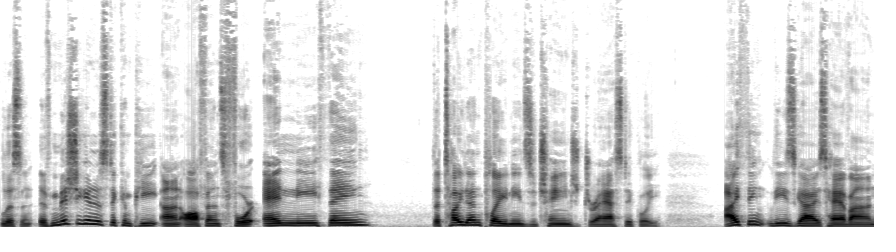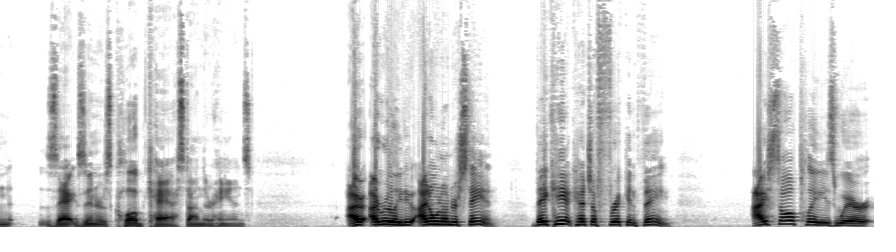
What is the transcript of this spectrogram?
Listen, if Michigan is to compete on offense for anything, the tight end play needs to change drastically. I think these guys have on Zach Zinner's club cast on their hands. I, I really do. I don't understand. They can't catch a freaking thing. I saw plays where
